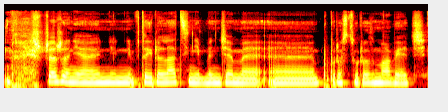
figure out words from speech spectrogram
szczerze nie, nie, w tej relacji nie będziemy e, po prostu rozmawiać,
